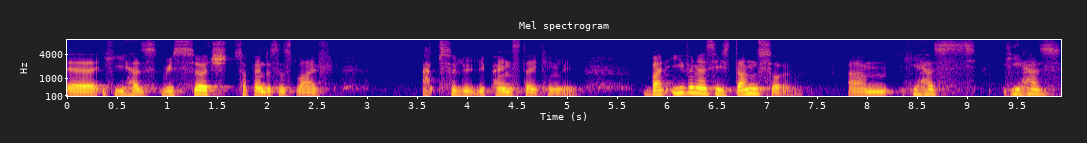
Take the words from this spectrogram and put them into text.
uh, he has researched Tsafendas's life absolutely painstakingly. But even as he's done so, um, he, has, he has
